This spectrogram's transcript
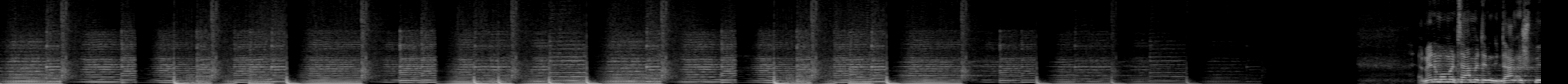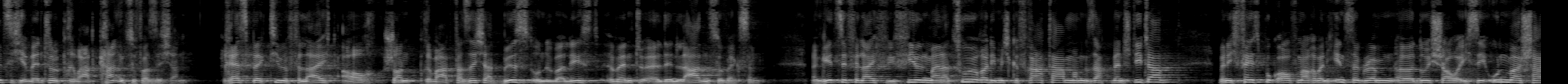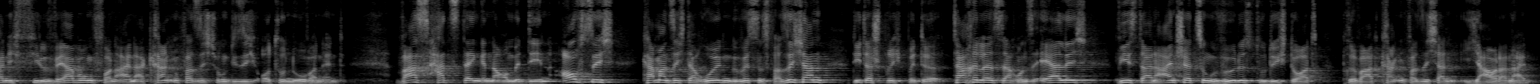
Wenn du momentan mit dem Gedanken spielst, sich eventuell privat kranken zu versichern, respektive vielleicht auch schon privat versichert bist und überlegst, eventuell den Laden zu wechseln, dann geht es dir vielleicht wie vielen meiner Zuhörer, die mich gefragt haben, haben gesagt, Mensch Dieter, wenn ich Facebook aufmache, wenn ich Instagram äh, durchschaue, ich sehe unwahrscheinlich viel Werbung von einer Krankenversicherung, die sich Otto Nova nennt. Was hat's denn genau mit denen auf sich? Kann man sich da ruhigen Gewissens versichern? Dieter, sprich bitte Tacheles, sag uns ehrlich, wie ist deine Einschätzung? Würdest du dich dort privat krankenversichern? Ja oder nein?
